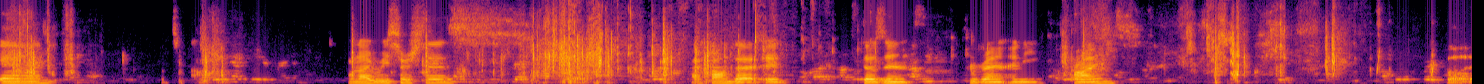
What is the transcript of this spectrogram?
And what's it called? when I researched this, I found that it doesn't prevent any crimes. But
